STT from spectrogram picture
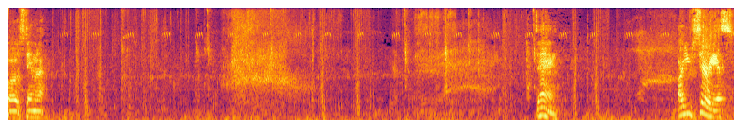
Whoa, stamina. Dang. Are you serious?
